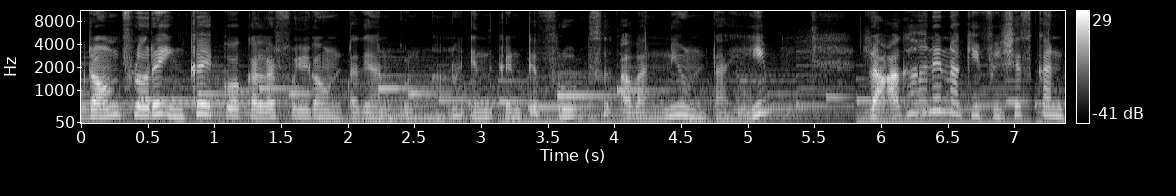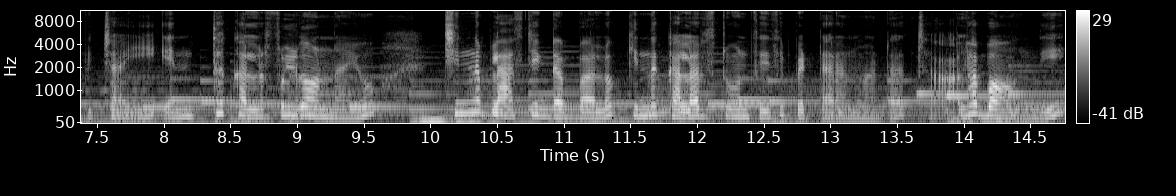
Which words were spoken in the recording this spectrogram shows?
గ్రౌండ్ ఫ్లోరే ఇంకా ఎక్కువ కలర్ఫుల్గా ఉంటుంది అనుకుంటున్నాను. ఎందుకంటే ఫ్రూట్స్ అవన్నీ ఉంటాయి. రాగానే నాకు ఈ ఫిషెస్ కనిపించాయి. ఎంత కలర్ఫుల్గా ఉన్నాయో. చిన్న ప్లాస్టిక్ డబ్బాలో కింద కలర్ స్టోన్స్ వేసి పెట్టారనమాట చాలా బాగుంది.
